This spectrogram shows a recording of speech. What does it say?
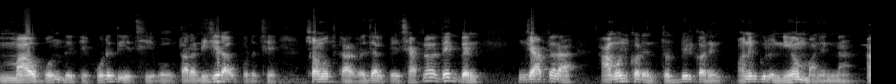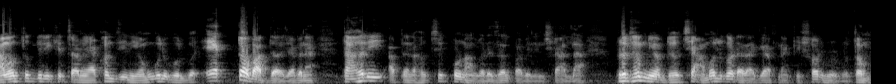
মা ও বোনদেরকে করে দিয়েছি এবং তারা নিজেরাও করেছে। চমৎকার রেজাল্ট পেয়েছে। আপনারা দেখবেন যে আপনারা আমল করেন, তদবির করেন, অনেকগুলো নিয়ম মানেন না। আমল তদ্বির ক্ষেত্রে আমি এখন যে নিয়মগুলো বলব, একটা বাদ দেওয়া যাবে না। তাহলেই আপনারা হচ্ছে পূর্ণাঙ্গ রেজাল্ট পাবেন ইনশাআল্লাহ। প্রথম নিয়মটা হচ্ছে আমল করার আগে আপনাকে সর্বপ্রথম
